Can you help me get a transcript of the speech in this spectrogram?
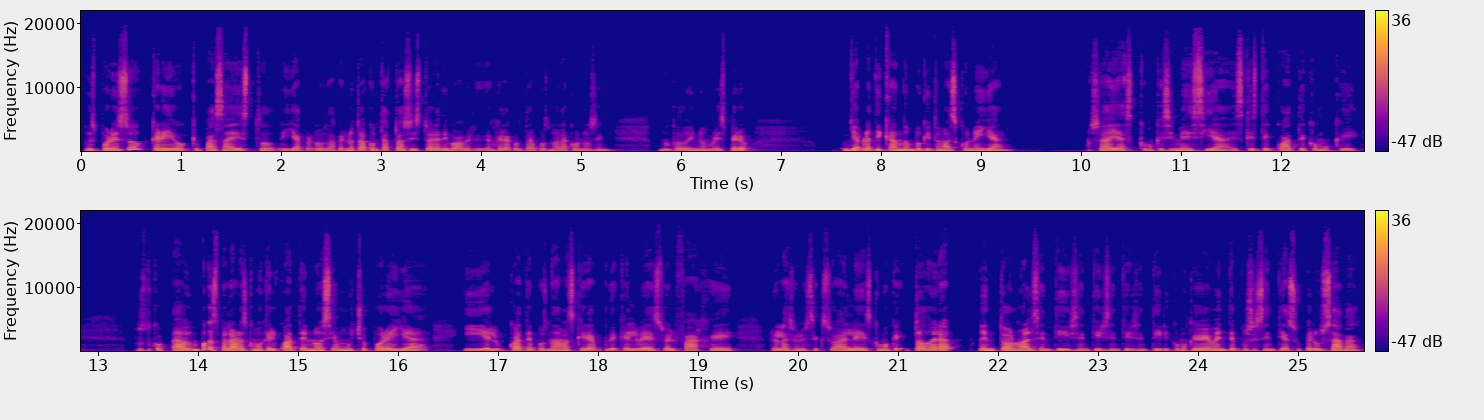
pues por eso creo que pasa esto, y ya, a ver, no te voy a contar toda su historia, digo, a ver, aunque la contar, pues no la conocen, nunca doy nombres, pero ya platicando un poquito más con ella, o sea, ella como que sí me decía, es que este cuate como que pues, ah, en pocas palabras, como que el cuate no hacía mucho por ella y el cuate pues nada más quería de que el beso, el faje, relaciones sexuales, como que todo era en torno al sentir, sentir, sentir, sentir y como que obviamente pues se sentía súper usada.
